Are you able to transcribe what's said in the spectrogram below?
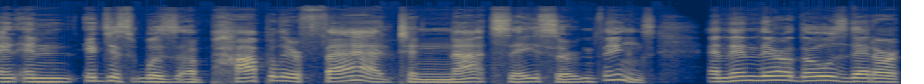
And and it just was a popular fad to not say certain things. And then there are those that are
